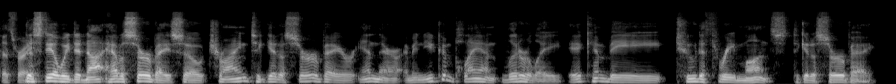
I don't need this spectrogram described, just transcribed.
That's right. This deal, we did not have a survey. So trying to get a surveyor in there, I mean, you can plan literally, it can be two to three months to get a survey.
